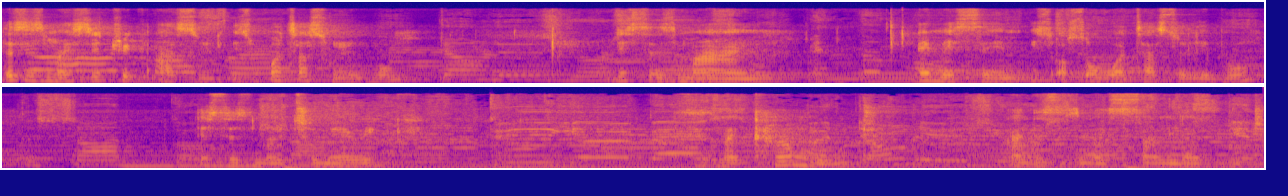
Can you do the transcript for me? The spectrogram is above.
This is my citric acid. It's water soluble. This is my msm it's also water soluble. This is my turmeric. This is my camwood. And this is my sandalwood.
